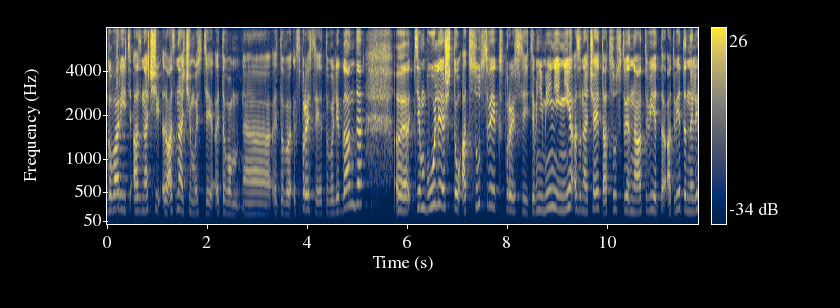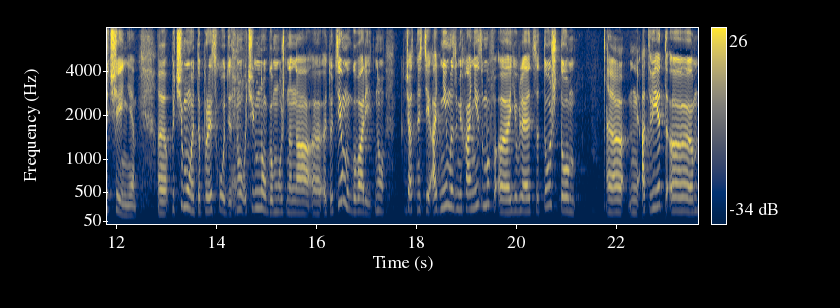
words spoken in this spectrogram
говорить о, значи о значимости этого, этого экспрессии этого леганда. Тем более, что отсутствие экспрессии, тем не менее, не означает отсутствие на ответа, ответа на лечение. Почему это происходит? Ну, очень много можно на эту тему говорить, но в частности одним из механизмов э, является то, что э, ответ э,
